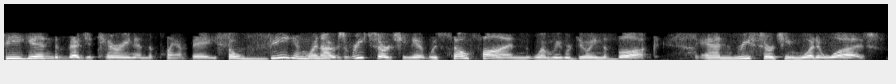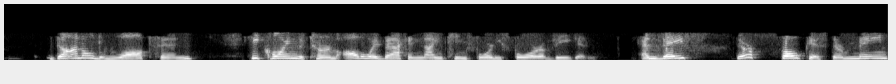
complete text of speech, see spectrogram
vegan, the vegetarian, and the plant based. So vegan, when I was researching it, was so fun when we were doing the book and researching what it was. Donald Watson, he coined the term all the way back in 1944 of vegan, and they their focus, their main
